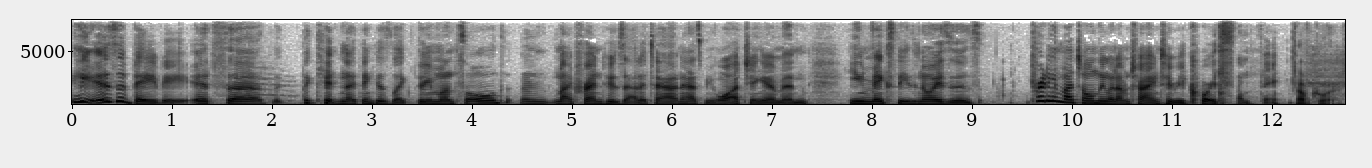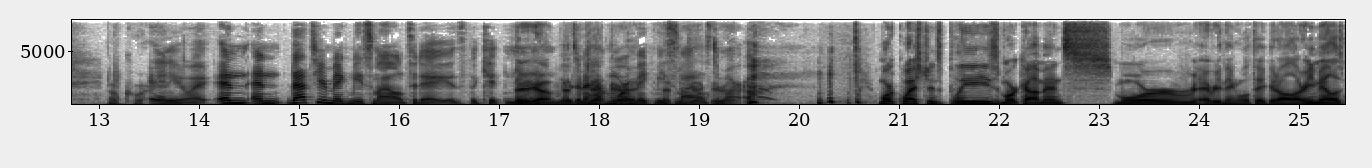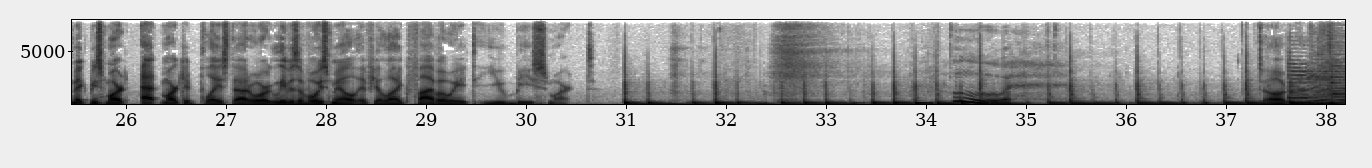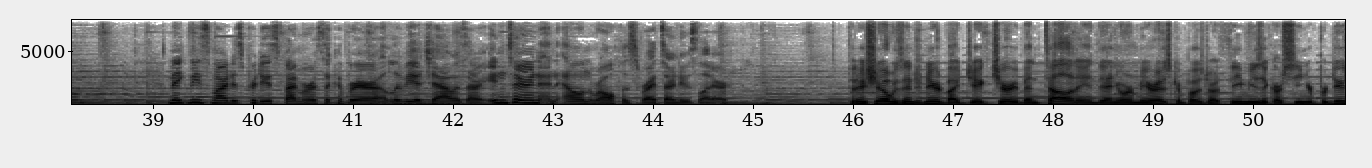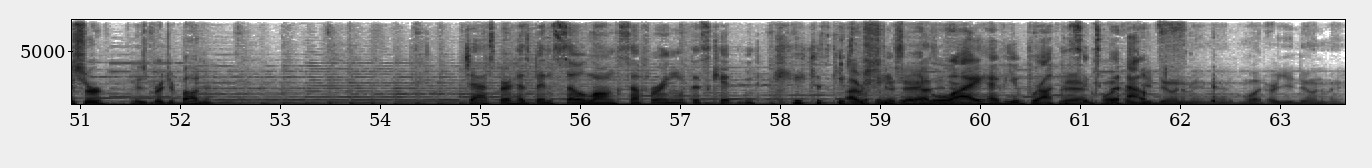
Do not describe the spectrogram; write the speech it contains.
He is a baby. It's uh the, the kitten I think is like three months old, and my friend who's out of town has me watching him, and he makes these noises pretty much only when I'm trying to record something. Of course. Of course. Anyway, and and that's your make me smile today is the kitten. There you go. We're That's gonna exactly have more right. make me That's smiles exactly right. More questions, please. More comments, more everything. We'll take it all. Our email is makemesmart at marketplace.org. Leave us a voicemail if you like, 508 You Be Smart. Ooh. Good. Make Me Smart is produced by Marissa Cabrera. Olivia Chow is our intern, and Ellen Rolfes writes our newsletter. Today's show was engineered by Jake Cherry Ben Tolliday and Daniel Ramirez. Composed our theme music. Our senior producer is Bridget Bodner. Jasper has been so long suffering with this kitten. He just keeps I was just looking gonna at say, me how's like, why have you brought this Yeah. into the house? What are you doing to me, man? What are you doing to me?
